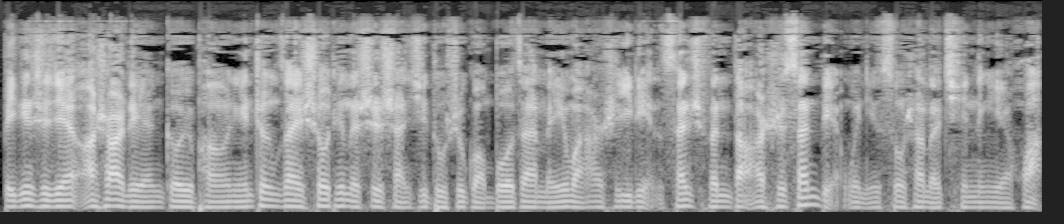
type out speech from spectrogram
北京时间二十二点各位朋友您正在收听的是陕西都市广播在每晚二十一点三十分到二十三点为您送上的秦岭夜话。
